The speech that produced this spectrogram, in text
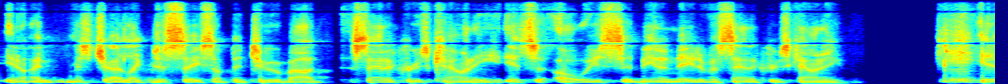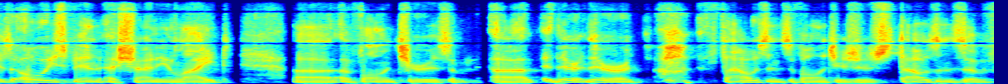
You know, and Mr. Chair, I'd like to just say something too about Santa Cruz County. It's always, being a native of Santa Cruz County, it has always been a shining light uh, of volunteerism. Uh, there, there are thousands of volunteers. There's thousands of,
